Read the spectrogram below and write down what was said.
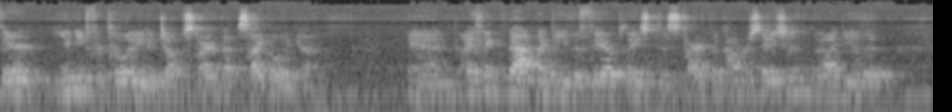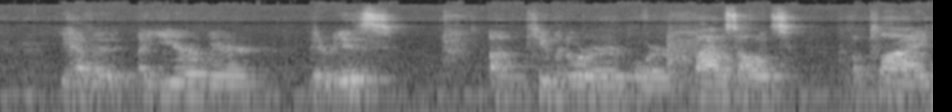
there you need fertility to jumpstart that cycle again. And I think that might be the fair place to start the conversation. The idea that you have a, a year where there is um, human or, or biosolids applied,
